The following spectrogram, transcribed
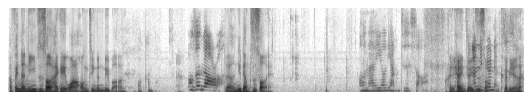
啊，飞能，你一只手还可以挖黄金跟绿宝啊？我要干嘛？哦，真的哦，对啊，你两只手哎，我哪里有两只手？原来你就一只手啊你没有两，只可怜啊！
